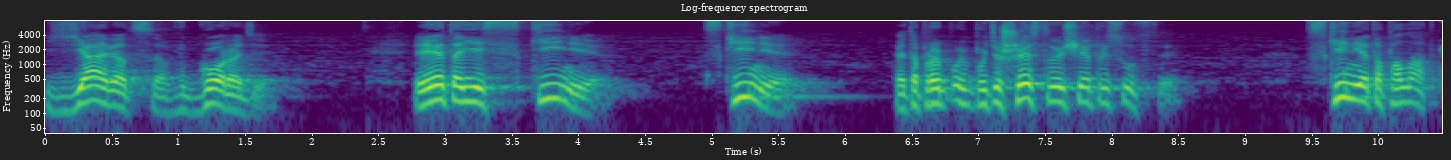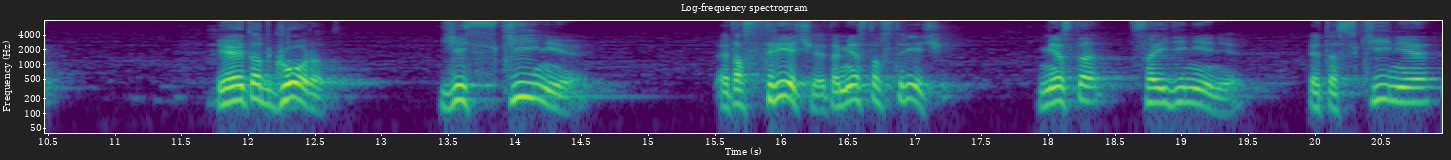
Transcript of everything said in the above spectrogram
явятся в городе. И это есть скиния. Скиния – это путешествующее присутствие. Скиния – это палатка. И этот город есть скиния. Это встреча, это место встречи, место соединения. Это скиния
